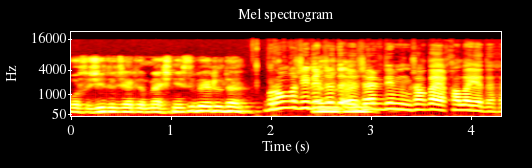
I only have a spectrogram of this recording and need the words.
осы жедел жәрдем мәшинесі берілді. Бұрынғы жедел жәрдемнің жағдайы қалай еді?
